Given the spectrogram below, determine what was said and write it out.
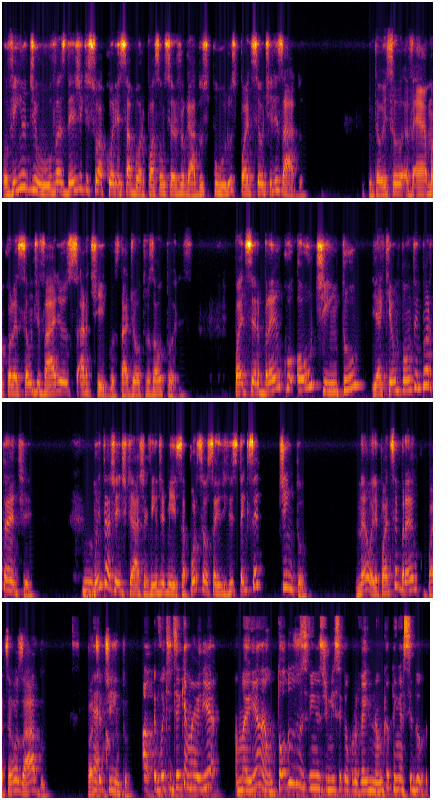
o vinho de uvas, desde que sua cor e sabor possam ser julgados puros, pode ser utilizado. Então isso é uma coleção de vários artigos, tá, de outros autores. Pode ser branco ou tinto, e aqui é um ponto importante. Hum. Muita gente que acha que vinho de missa, por seu sangue de Cristo, tem que ser tinto. Não, ele pode ser branco, pode ser rosado, pode é, ser tinto. Eu vou te dizer que a maioria, a maioria não, todos os vinhos de missa que eu provei, não que eu tenha sido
